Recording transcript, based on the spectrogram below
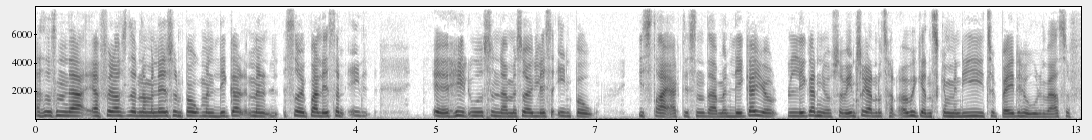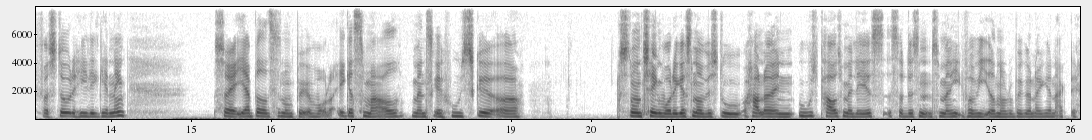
Altså sådan der, jeg føler også, at når man læser en bog, man, ligger, man sidder ikke bare og læser den helt, øh, helt ud, sådan der, man sidder ikke læser en bog i stregagtigt, sådan der. Man ligger, jo, ligger den jo, så hver eneste gang du tager den op igen, skal man lige tilbage i det her univers og forstå det hele igen, ikke? Så jeg er bedre til sådan nogle bøger, hvor der ikke er så meget, man skal huske, og sådan nogle ting, hvor det ikke er sådan noget, hvis du holder en uges pause med at læse, så er det sådan, så man er helt forvirret, når du begynder igen agtigt.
